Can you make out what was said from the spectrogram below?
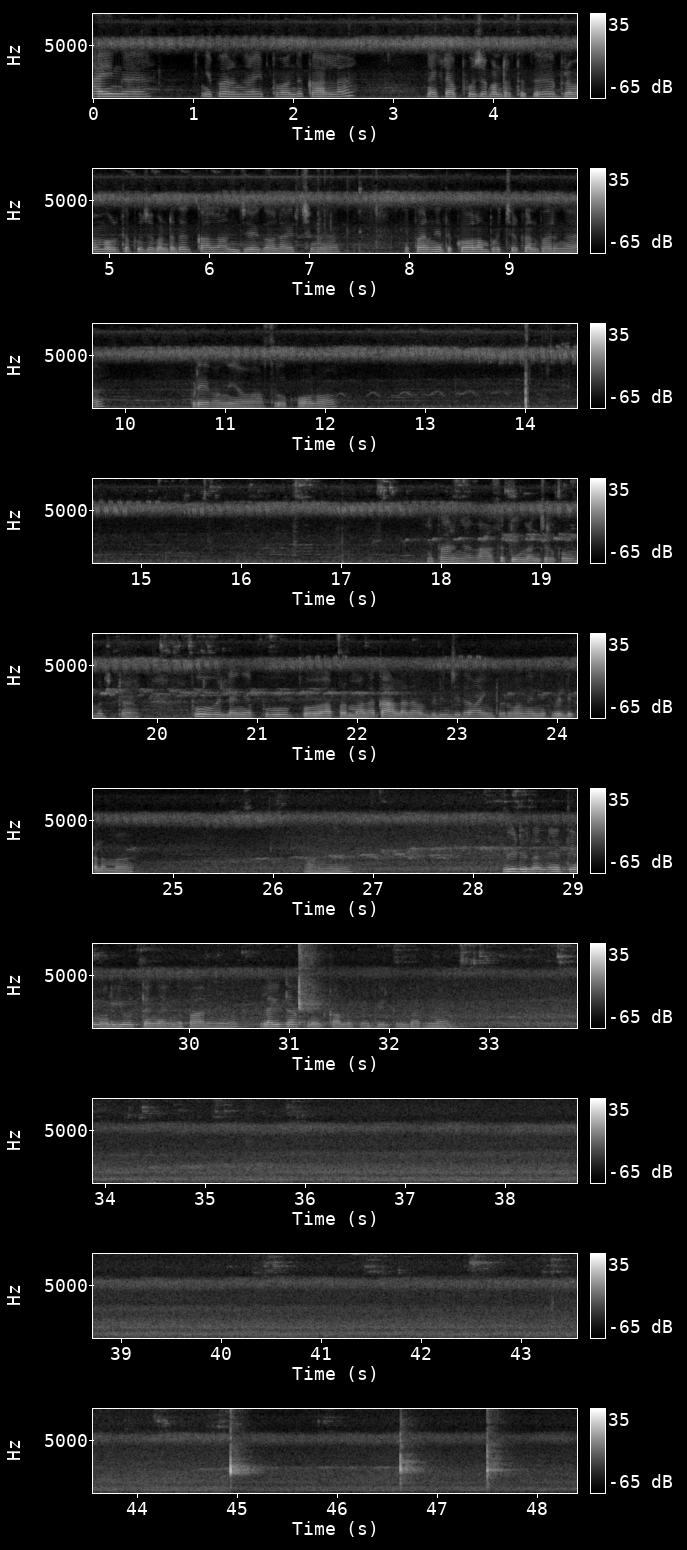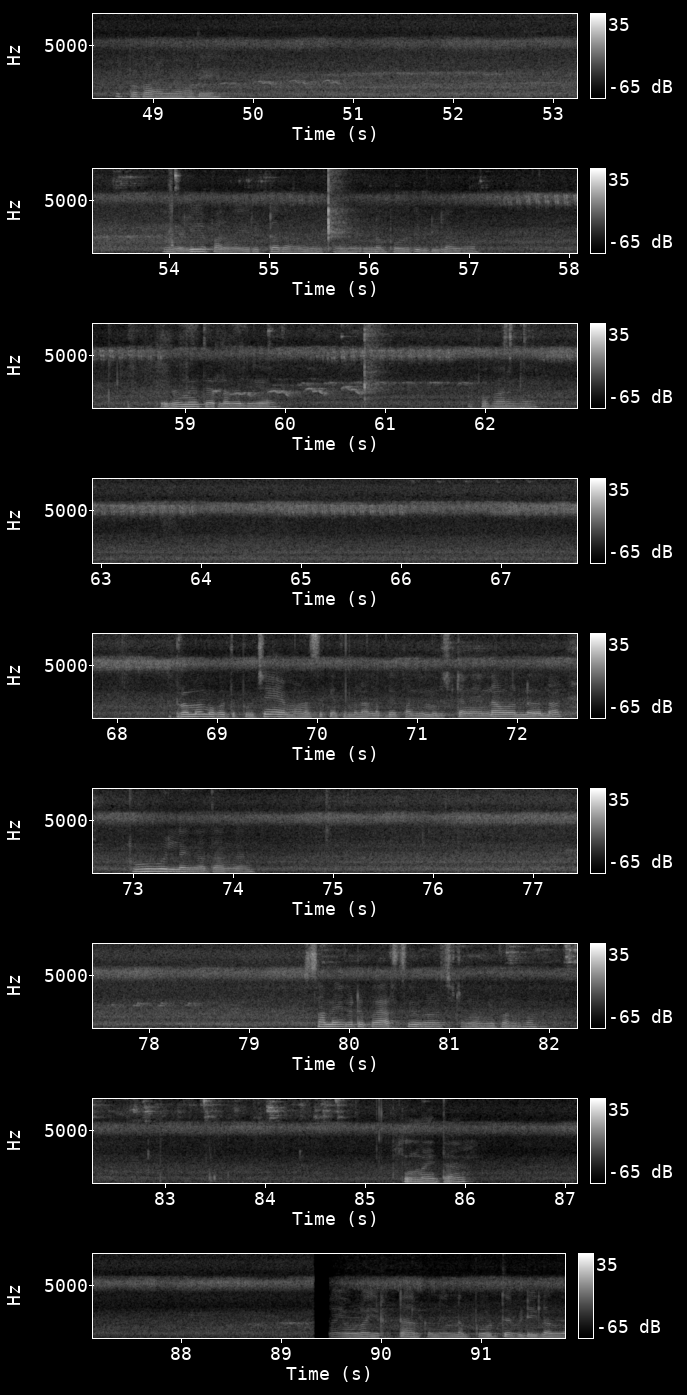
ஹாய்ங்க. இங்கே பாருங்க இப்போ வந்து காலைல இன்றைக்கி நான் பூஜை பண்ணுறதுக்கு பிரம்ம முகூர்த்த பூஜை பண்ணுறதுக்கு காலைல அஞ்சே கால் ஆயிடுச்சுங்க. இப்போ பாருங்க இது கோலம் பிடிச்சிருக்கான்னு பாருங்கள் அப்படியே வாங்க என் வாசல் கோலம். இப்போ பாருங்க வாசத்துக்கு மஞ்சள் குங்குமம் வச்சுட்டேன். பூ இல்லைங்க பூ பூ. அப்புறமா தான் காலைல தான் விடிஞ்சு தான் வாங்கிட்டு வருவாங்க இன்னைக்கு வெள்ளிக்கிழமை. வாங்க. வீடெல்லாம் நேற்றே மொழி விட்டேங்க. இங்கே பாருங்கள் லைட் ஆஃப் லைட் காமிக்க எப்படி இருக்குன்னு பாருங்கள் இப்போ பாருங்க அது. வெளியே பாருங்கள் இருட்டாக தான் இருக்காங்க இன்னும் பொழுது விடலாங்க எதுவுமே தெரில வெளியே. இப்போ பாருங்க. பிரம்ம முகூர்த்த பூஜை என் மனசுக்கு ஏற்ற மாதிரி நல்லபடியாக பண்ணி முடிச்சிட்டாங்க. என்ன ஒன்றுன்னா பூ இல்லைங்க அதாங்க. சமயக்கட்டு போய் அரிசி ஊற வச்சுட்டோங்க. இங்கே பாருங்க. க்ளீன் பண்ணிட்டேன். எவ்வளோ என்ன போட்டு விடலங்க.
